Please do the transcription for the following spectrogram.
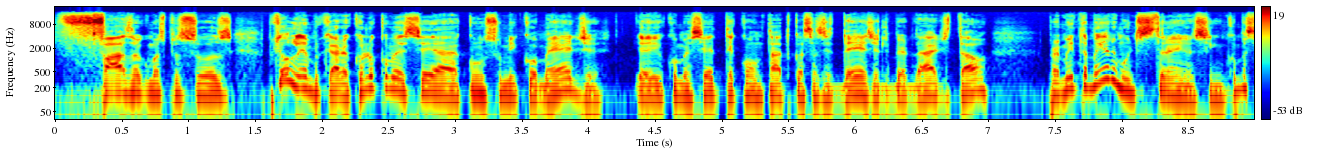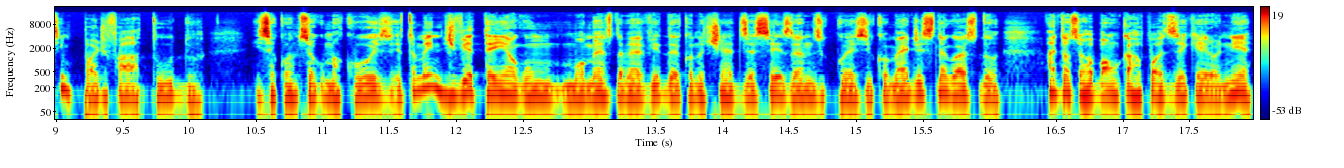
faz algumas pessoas. Porque eu lembro, cara, quando eu comecei a consumir comédia, e aí eu comecei a ter contato com essas ideias de liberdade e tal, para mim também era muito estranho, assim. Como assim pode falar tudo? E se acontecer alguma coisa? Eu também devia ter em algum momento da minha vida, quando eu tinha 16 anos e conheci comédia, esse negócio do. Ah, então se eu roubar um carro pode dizer que é ironia.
